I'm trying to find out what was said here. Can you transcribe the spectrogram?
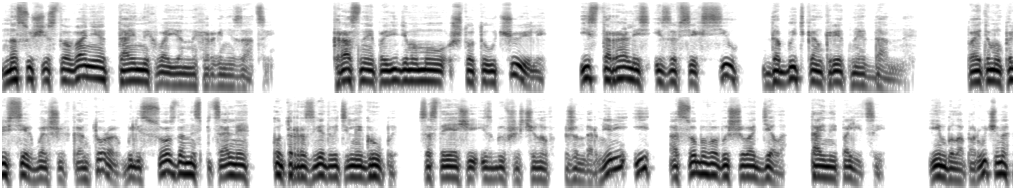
на существование тайных военных организаций. Красные, по-видимому, что-то учуяли и старались изо всех сил добыть конкретные данные. Поэтому при всех больших конторах были созданы специальные контрразведывательные группы, состоящие из бывших чинов жандармерии и особого высшего отдела, тайной полиции. Им была поручена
